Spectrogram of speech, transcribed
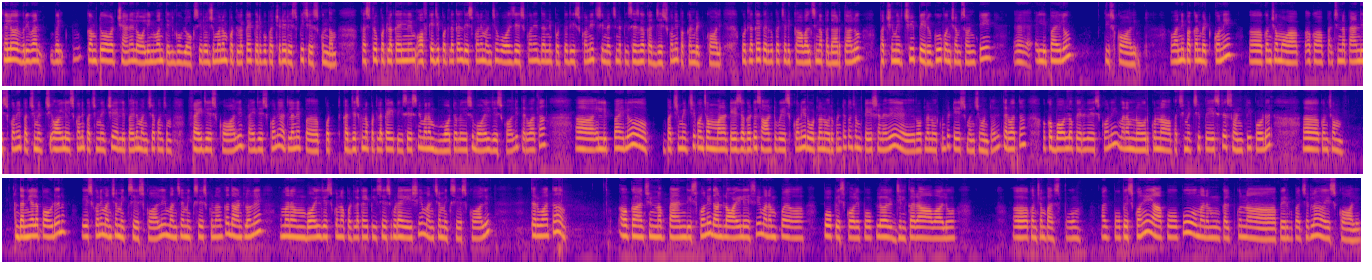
Hello everyone welcome to our channel all in one Telugu vlogs ఈరోజు మనం పొట్లకాయ పెరుగు పచ్చడి రెసిపీ చేసుకుందాం. ఫస్ట్ పొట్లకాయలని హాఫ్ కేజీ పొట్లకాయలు తీసుకొని మంచిగా వాష్ చేసుకొని దాన్ని పొట్టు తీసుకొని చిన్న చిన్న పీసెస్గా కట్ చేసుకొని పక్కన పెట్టుకోవాలి. పొట్లకాయ పెరుగు పచ్చడికి కావాల్సిన పదార్థాలు పచ్చిమిర్చి పెరుగు కొంచెం సొంటి ఎల్లిపాయలు తీసుకోవాలి. అవన్నీ పక్కన పెట్టుకొని కొంచెం ఒక చిన్న ప్యాన్ తీసుకొని పచ్చిమిర్చి ఆయిల్ వేసుకొని పచ్చిమిర్చి ఎల్లిపాయలు మంచిగా కొంచెం ఫ్రై చేసుకోవాలి. ఫ్రై చేసుకొని అట్లనే ప పొట్ కట్ చేసుకున్న పొట్లకాయ పీసెస్ని మనం వాటర్లో వేసి బాయిల్ చేసుకోవాలి. తర్వాత ఎల్లిపాయలు పచ్చిమిర్చి కొంచెం మన టేస్ట్ తగ్గట్టు సాల్ట్ వేసుకొని రోట్లో నూరుకుంటే కొంచెం టేస్ట్ అనేది రోట్లో నూరుకుంటే టేస్ట్ మంచిగా ఉంటుంది. తర్వాత ఒక బౌల్లో పెరుగు వేసుకొని మనం నూరుకున్న పచ్చిమిర్చి పేస్ట్ సొంటి పౌడర్ కొంచెం ధనియాల పౌడర్ వేసుకొని మంచిగా మిక్స్ చేసుకోవాలి. మంచిగా మిక్స్ చేసుకున్నాక దాంట్లోనే మనం బాయిల్ చేసుకున్న పొట్లకాయ పీసెస్ కూడా వేసి మంచిగా మిక్స్ చేసుకోవాలి. తర్వాత ఒక చిన్న ప్యాన్ తీసుకొని దాంట్లో ఆయిల్ వేసి మనం పోపు వేసుకోవాలి. పోపులో జీలకర్ర ఆవాలు కొంచెం పసుపు అది పోపు వేసుకొని ఆ పోపు మనం కలుపుకున్న పెరుగు పచ్చడిలో వేసుకోవాలి.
